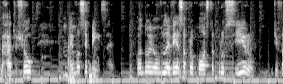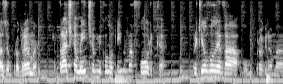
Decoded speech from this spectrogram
na Rádio Show, uhum. aí você pensa, quando eu levei essa proposta pro Ciro de fazer o programa, praticamente eu me coloquei numa forca. Porque eu vou levar um programa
